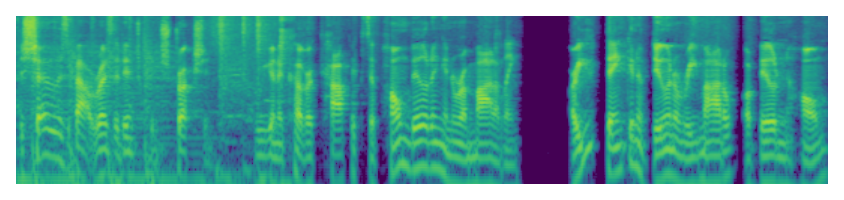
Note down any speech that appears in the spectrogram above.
The show is about residential construction. We're going to cover topics of home building and remodeling. Are you thinking of doing a remodel or building a home?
